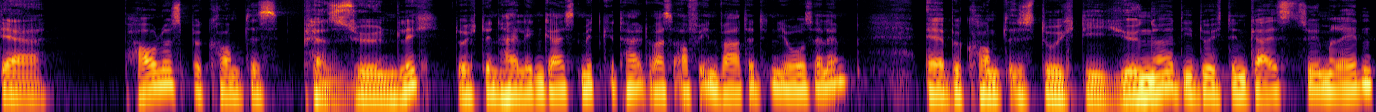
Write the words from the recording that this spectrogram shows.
Der Paulus bekommt es persönlich durch den Heiligen Geist mitgeteilt, was auf ihn wartet in Jerusalem. Er bekommt es durch die Jünger, die durch den Geist zu ihm reden.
